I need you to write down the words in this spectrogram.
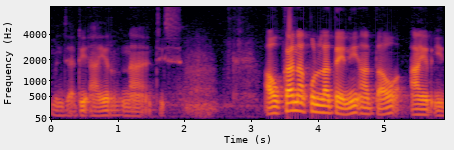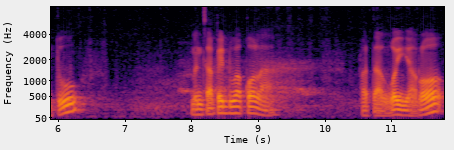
menjadi air najis Aukana kullateni atau air itu mencapai dua kola. Fatagoyaro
